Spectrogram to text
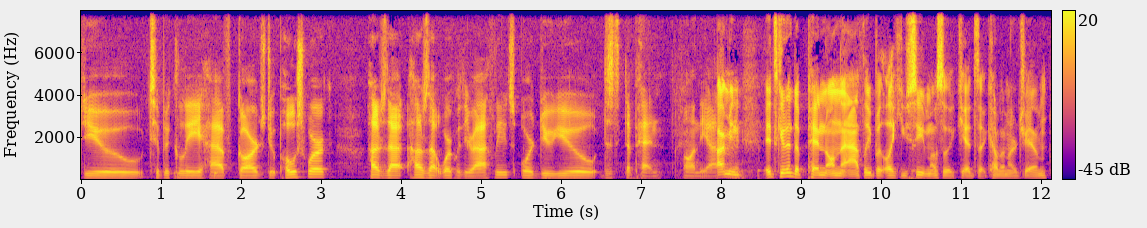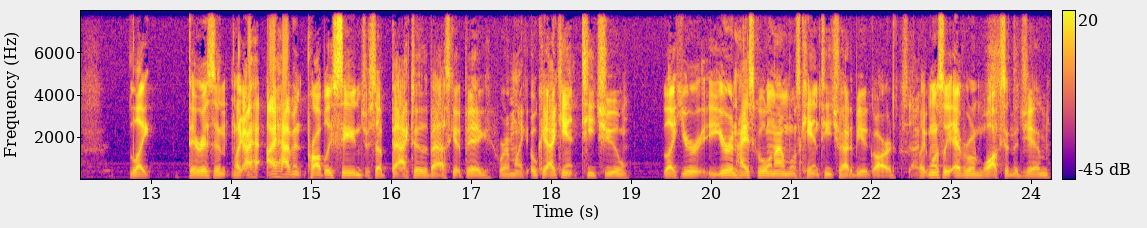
Do you typically have guards do post work? How does that How does that work with your athletes, or do you does it depend on the athlete? I mean, it's going to depend on the athlete, but like you see, most of the kids that come in our gym, like there isn't like I I haven't probably seen just a back to the basket big where I'm like, okay, I can't teach you. Like you're you're in high school and I almost can't teach you how to be a guard. Exactly. Like mostly everyone walks in the gym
